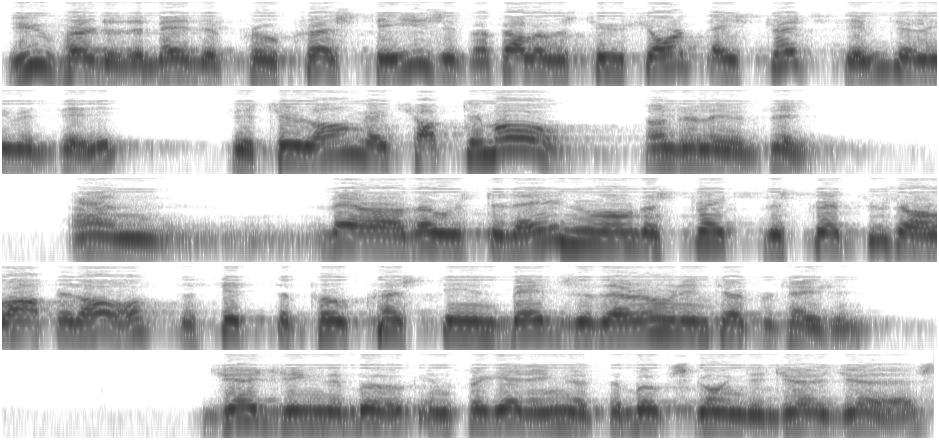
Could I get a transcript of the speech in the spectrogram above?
You've heard of the bed of Procrustes. If a fellow was too short, they stretched him till he would fit it. If he was too long, they chopped him off until he would fit it. And there are those today who want to stretch the scriptures or lop it off to fit the Procrustean beds of their own interpretation, judging the book and forgetting that the book's going to judge us.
